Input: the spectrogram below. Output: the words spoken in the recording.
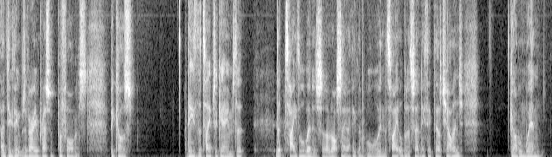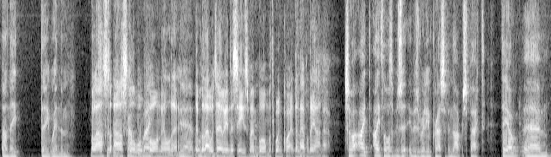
I, do think it was a very impressive performance because these are the types of games that that title winners, and I'm not saying I think Liverpool will win the title, but I certainly think they'll challenge, go and win, and they they win them. Well, Arsenal, Arsenal won 4 0 there. Yeah, but that was earlier in the season when Bournemouth weren't quite at the level they are now. So I I thought it was it was really impressive in that respect. Theo, um,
